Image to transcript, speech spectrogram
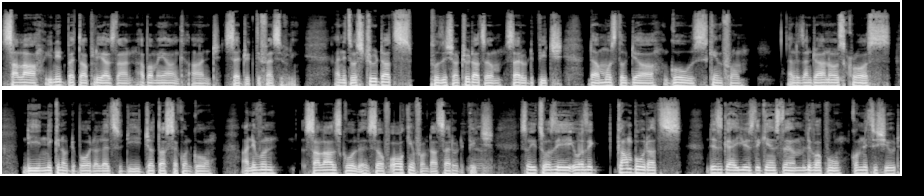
Salah, you need better players than Aubameyang and Cedric defensively. And it was through that position, through that um, side of the pitch, that most of their goals came from. Alexander Arnold's cross, the nicking of the ball that led to the Jota second goal, and even Salah's goal itself all came from that side of the pitch. So it was a it was a gamble that this guy used against um, Liverpool Community Shield,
